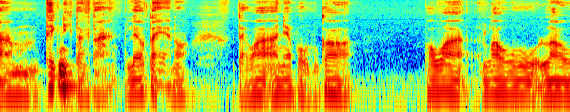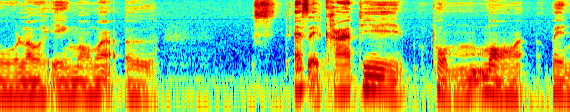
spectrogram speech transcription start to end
ตามเทคนิคต่างๆ แล้วแต่เนาะแต่ว่าอันเนี้ยผมก็เพราะว่าเราเราเราเองมองว่าเออ asset class ที่ผมมองเป็น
